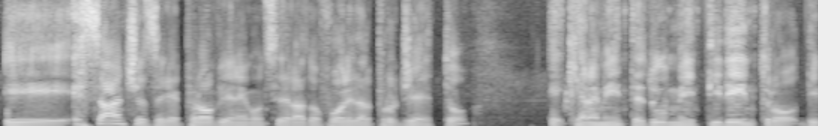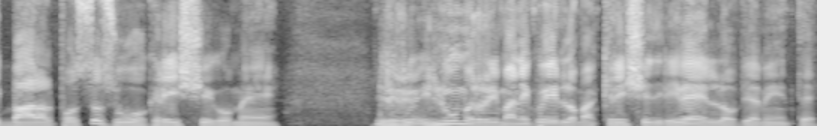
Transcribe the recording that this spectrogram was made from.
E, e Sanchez che però viene considerato fuori dal progetto e chiaramente tu metti dentro Di Bala al posto suo, cresci come il, il numero rimane quello, ma cresce di livello ovviamente.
